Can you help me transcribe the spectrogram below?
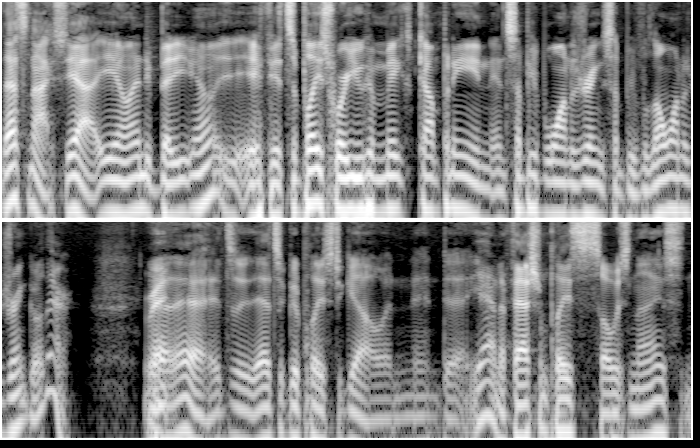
that's nice. Yeah, you know, anybody, you know, if it's a place where you can mix company and, and some people want to drink, some people don't want to drink, go there. Right. Yeah, yeah, it's a that's a good place to go. And and uh, yeah, and a fashion place it's always nice and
